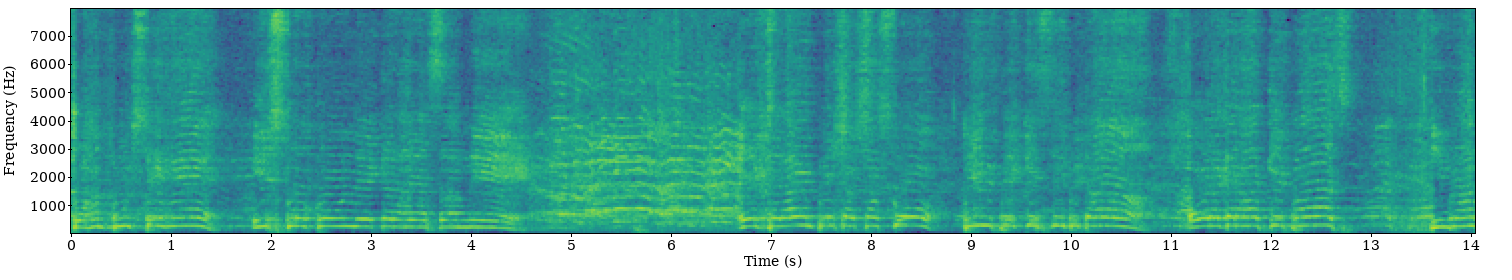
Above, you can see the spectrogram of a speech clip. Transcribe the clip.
तो हम पूछते हैं, इसको कौन लेकर आया सामने एक जराइम पेशा शख्स को टीवी पे किसने बिठाया और अगर आपके पास इमरान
